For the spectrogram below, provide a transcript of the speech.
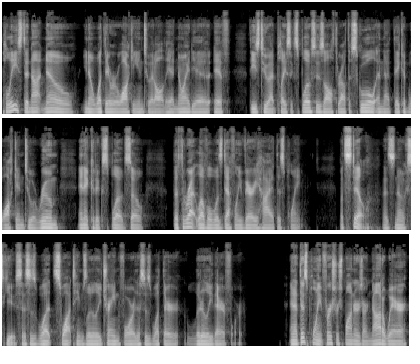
police did not know, you know, what they were walking into at all. They had no idea if these two had placed explosives all throughout the school and that they could walk into a room and it could explode. So the threat level was definitely very high at this point. But still, that's no excuse. This is what SWAT teams literally train for. This is what they're literally there for. And at this point, first responders are not aware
